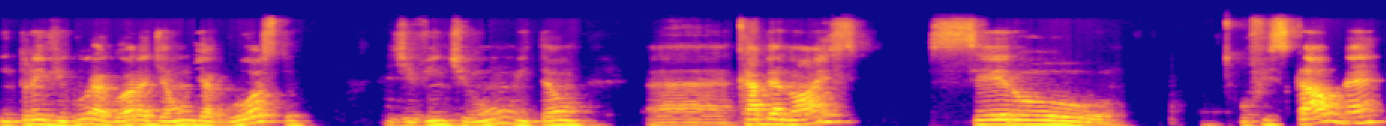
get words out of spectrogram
entrou em vigor agora, dia 1 de agosto de 21, então, uh, cabe a nós ser o, o fiscal, né?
